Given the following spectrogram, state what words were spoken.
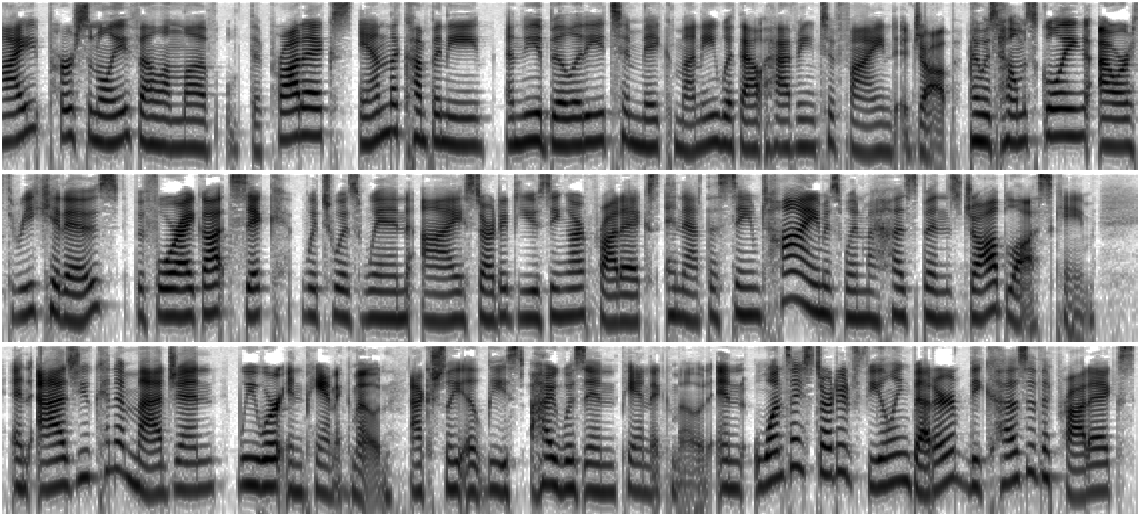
I personally fell in love with the products and the company and the ability to make money without having to find a job. I was homeschooling our three kiddos before I got sick, which was when I started using our products. And at the same time is when my husband's job loss came. And as you can imagine, we were in panic mode. Actually, at least I was in panic mode. And once I started feeling better because of the products,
